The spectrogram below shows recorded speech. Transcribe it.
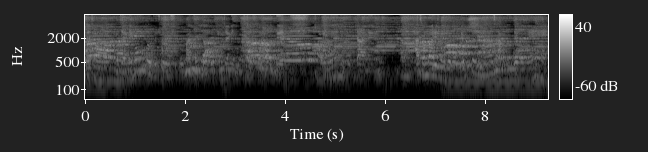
그래서 굉장히 호응도도 좋으시고 만족도도 굉장히 높으셨어요. 근데 저희는 일단은 한 다섯 마리 정도밖에 호텔링을 하지 않기 때문에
